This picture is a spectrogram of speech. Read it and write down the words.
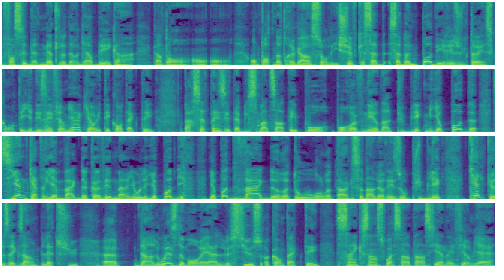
force est d'admettre, de regarder quand, quand on, porte notre regard sur les chiffres, que ça ça donne pas des résultats escomptés. Il y a des infirmières qui ont été contactées par certains établissements de santé pour, pour revenir dans le public, mais il y a pas de... S'il y a une quatrième vague de COVID, Mario, il y a pas de, y a pas de vague de retour là, tant que ça dans le réseau public. Quelques exemples là-dessus. Euh, dans l'ouest de Montréal, le CIUS a contacté 560 anciennes infirmières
